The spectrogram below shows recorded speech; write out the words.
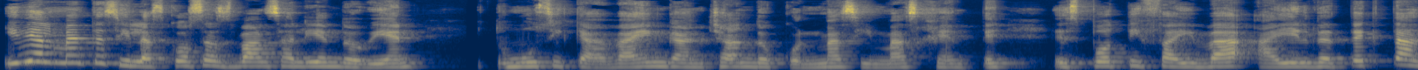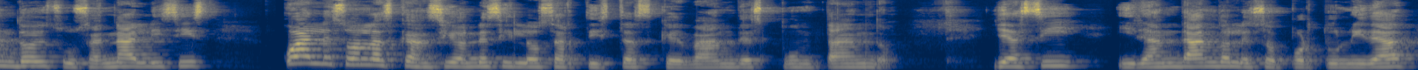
Idealmente, si las cosas van saliendo bien tu música va enganchando con más y más gente, Spotify va a ir detectando en sus análisis cuáles son las canciones y los artistas que van despuntando. Y así irán dándoles oportunidad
